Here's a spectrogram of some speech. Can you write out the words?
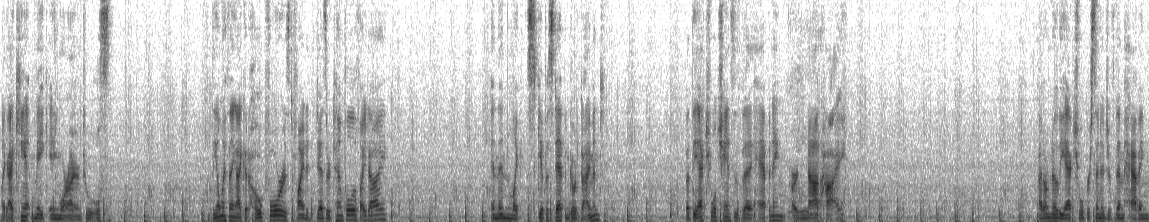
Like, I can't make any more iron tools. The only thing I could hope for is to find a desert temple if I die and then, like, skip a step and go to Diamond. But the actual chances of that happening are not high. I don't know the actual percentage of them having,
